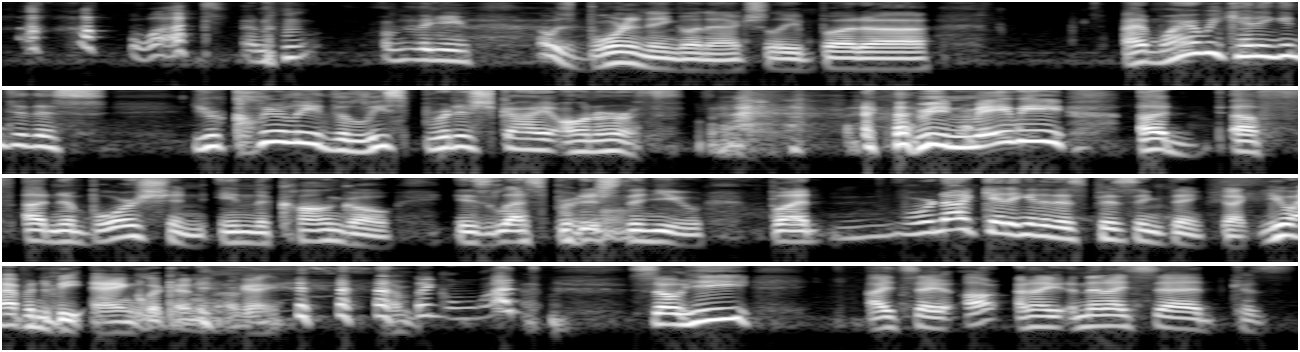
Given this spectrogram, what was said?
what? And I'm, I'm thinking, I was born in England, actually, but uh, I, why are we getting into this? You're clearly the least British guy on earth. I mean, maybe a, a an abortion in the Congo is less British than you, but we're not getting into this pissing thing. You're like, you happen to be Anglican, okay? I'm like, what? So he, I'd say, oh, and I, and then I said, because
